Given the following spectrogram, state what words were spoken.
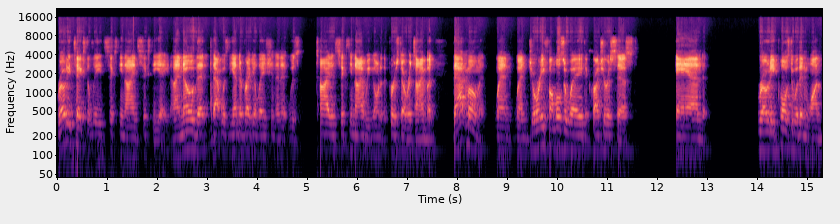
Rhody takes the lead 69 68. And I know that that was the end of regulation and it was tied at 69. We go into the first overtime. But that moment when when Jordy fumbles away the Crutcher assist and Rhody pulls to within one.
